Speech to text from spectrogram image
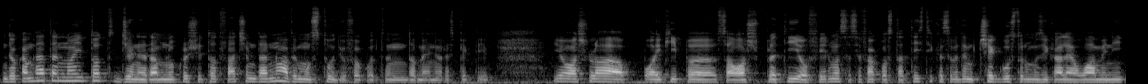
Deocamdată noi tot generăm lucruri și tot facem, dar nu avem un studiu făcut în domeniul respectiv. Eu aș lua o echipă sau aș plăti o firmă să se facă o statistică, să vedem ce gusturi muzicale au oamenii,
